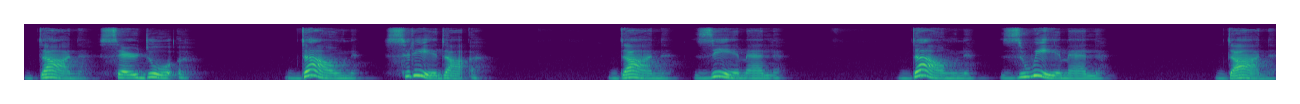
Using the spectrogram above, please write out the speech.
Dan serduq Dawn sriedaq Dan żiemel Dawn żwiemel Dan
